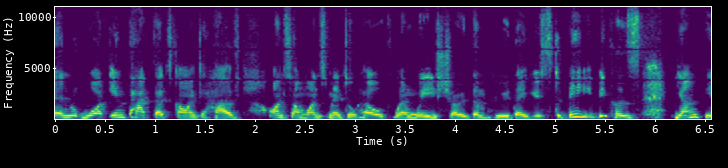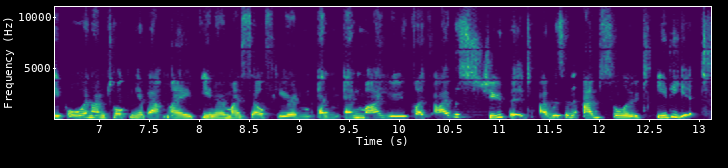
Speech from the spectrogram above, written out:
and what impact that's going to have on someone's mental health when we show them who they used to be. Because young people and i'm talking about my you know myself here and, and, and my youth like i was stupid. I was an absolute idiot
